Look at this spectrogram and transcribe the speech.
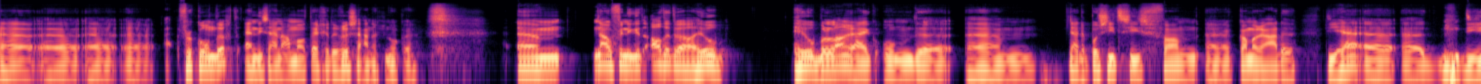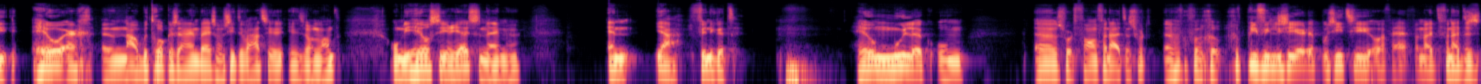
Uh, verkondigd. En die zijn allemaal tegen de Russen aan het knokken. Um, nou vind ik het altijd wel heel, heel belangrijk om de, um, ja, de posities van kameraden die, hè, die heel erg nauw betrokken zijn bij zo'n situatie in zo'n land, om die heel serieus te nemen. En ja, vind ik het heel moeilijk om uh, soort van vanuit een soort uh, geprivilegeerde positie, of hè, vanuit, vanuit de,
